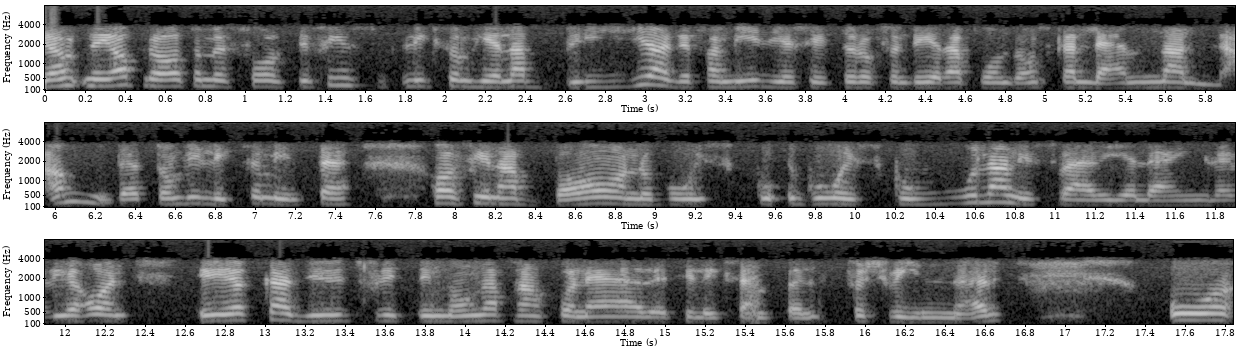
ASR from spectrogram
jag, när jag pratar med folk, det finns liksom hela byar där familjer sitter och funderar på om de ska lämna landet. De vill liksom inte ha sina barn och bo i gå i skolan i Sverige längre. Vi har en ökad utflyttning, många pensionärer till exempel försvinner. Och,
